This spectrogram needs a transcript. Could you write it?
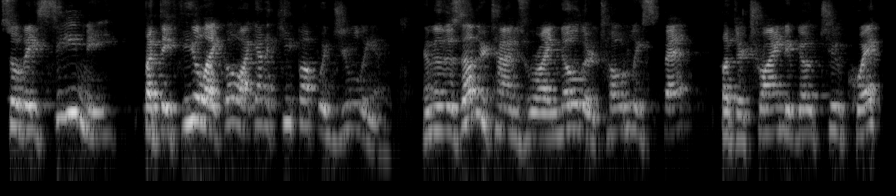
So they see me, but they feel like, oh, I got to keep up with Julian. And then there's other times where I know they're totally spent, but they're trying to go too quick.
